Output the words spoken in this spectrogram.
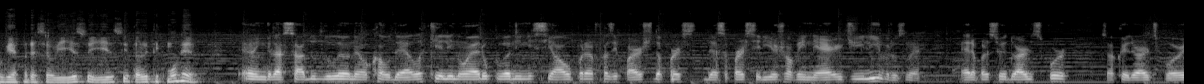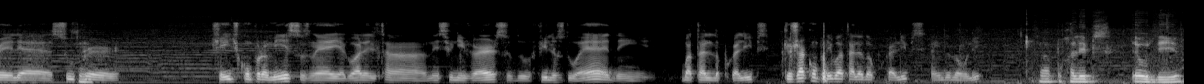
Porque aconteceu isso e isso, então ele tem que morrer. É o engraçado do Leonel Caldela que ele não era o plano inicial para fazer parte par dessa parceria Jovem Nerd e livros, né? Era para ser o Eduardo Spor. Só que o Eduardo Spor, ele é super cheio de compromissos, né? E agora ele tá nesse universo do Filhos do Éden, Batalha do Apocalipse. Porque eu já comprei Batalha do Apocalipse, ainda não li. Apocalipse eu li,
